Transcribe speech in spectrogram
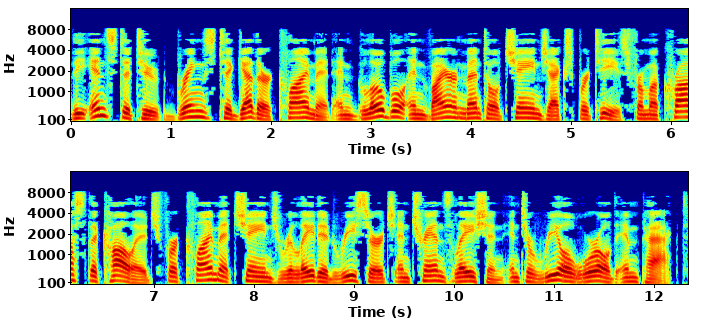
The institute brings together climate and global environmental change expertise from across the college for climate change-related research and translation into real-world impact.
